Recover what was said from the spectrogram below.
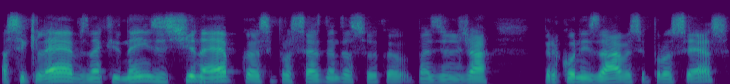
a SIC Labs, né, que nem existia na época esse processo dentro da sua, mas ele já preconizava esse processo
